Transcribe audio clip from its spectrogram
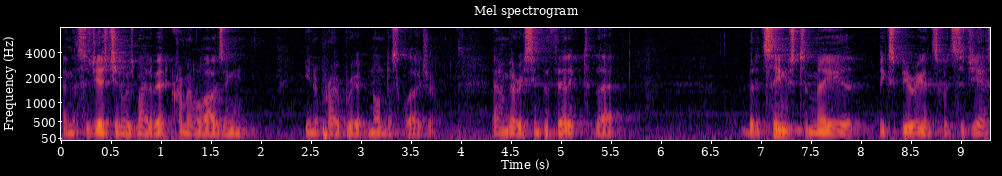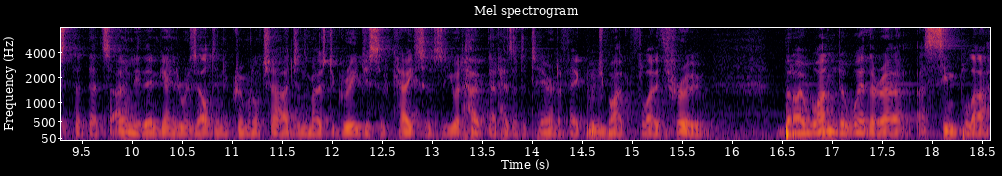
and the suggestion was made about criminalising inappropriate non disclosure. And I'm very sympathetic to that. But it seems to me that experience would suggest that that's only then going to result in a criminal charge in the most egregious of cases. You would hope that has a deterrent effect which mm. might flow through. But I wonder whether a, a, simpler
